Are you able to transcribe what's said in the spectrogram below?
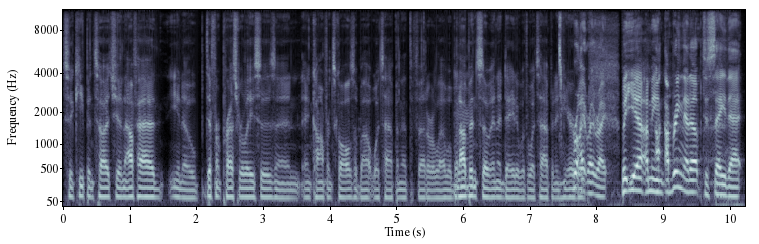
to keep in touch, and I've had you know different press releases and, and conference calls about what's happening at the federal level. But I've been so inundated with what's happening here. Mm-hmm. right, but, right, right. But yeah, I mean, I bring that up to say that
